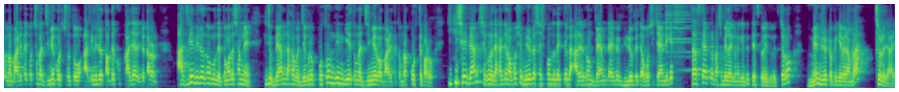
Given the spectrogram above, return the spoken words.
তোমরা বাড়িতে করছ বা জিমে করছ, তো আজকে ভিডিও তাদের খুব কাজে আসবে। কারণ আজকে ভিডিওর মধ্যে তোমাদের সামনে কিছু ব্যায়াম দেখাবো, যেগুলো প্রথম দিন গিয়ে তোমরা জিমে বা বাড়িতে তোমরা করতে পারো। কি কি সেই ব্যায়াম? সেগুলো দেখার জন্য অবশ্যই ভিডিওটা শেষ পর্যন্ত দেখতে হবে। আর এরকম ব্যায়াম টাইপের ভিডিও পেতে অবশ্যই চ্যানেলটিকে সাবস্ক্রাইব করে পাশে বেল আইকনে কিন্তু প্রেস করে দিবে। চলো মেন ভিডিও টপিকে এবার আমরা চলে যাই।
